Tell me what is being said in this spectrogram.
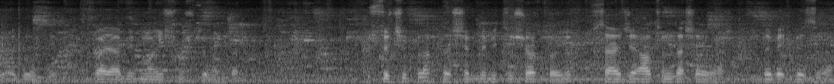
Gördüğünüz gibi bayağı bir mayışmış durumda. Üstü çıplak da şimdi bir tişört koyduk. Sadece altında şey var. Bebek bezi var.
